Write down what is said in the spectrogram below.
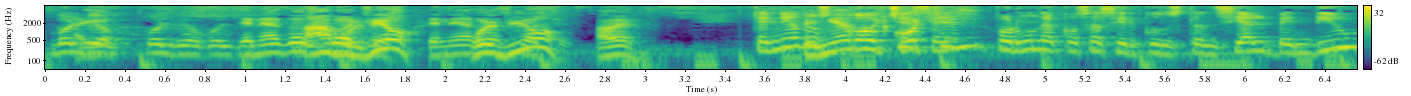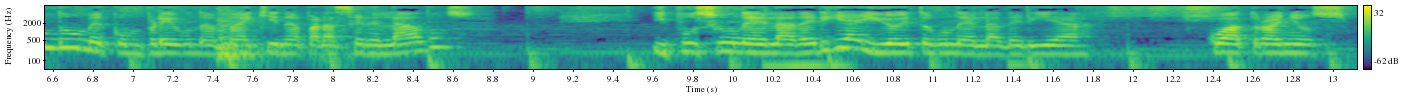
Volvió, Ahí. volvió, volvió. Tenías dos ah, coches. volvió, tenías dos volvió. coches. A ver, Tenía dos ¿Tenías dos coches, coches? por una cosa circunstancial. Vendí uno, me compré una máquina para hacer helados y puse una heladería y hoy tengo una heladería cuatro años.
